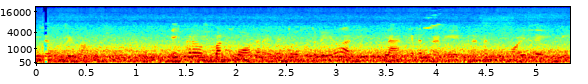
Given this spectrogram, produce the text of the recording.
ఇండస్ట్రీ వాళ్ళు. ఇక్కడ మనకు వాటర్ ఏదైతే వస్తున్నాయో అది బ్లాంకెట్ అని రెడీ అయింది అంటే బాయిల్ అయింది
